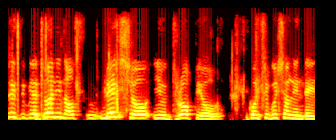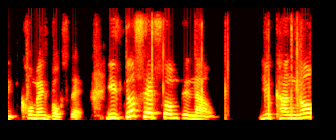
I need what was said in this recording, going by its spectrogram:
Please, if you're joining us, make sure you drop your contribution in the comment box there. It just says something now. You cannot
